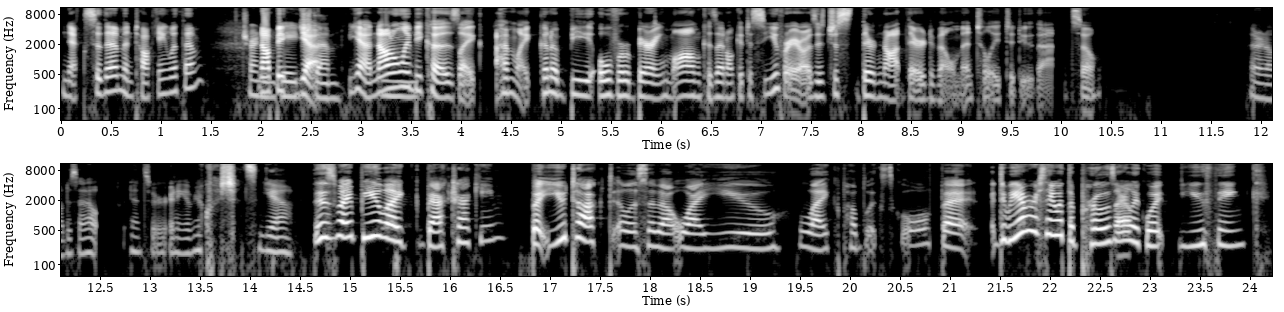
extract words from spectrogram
next to them and talking with them. trying Not to be engage yeah them. yeah. Not only mm-hmm. because like I'm like gonna be overbearing mom because I don't get to see you for eight hours. It's just they're not there developmentally to do that. So I don't know. Does that help answer any of your questions? Yeah. This might be like backtracking, but you talked, Alyssa, about why you like public school. But did we ever say what the pros are? Like what you think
